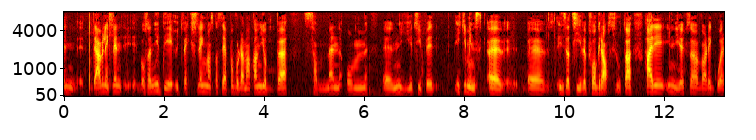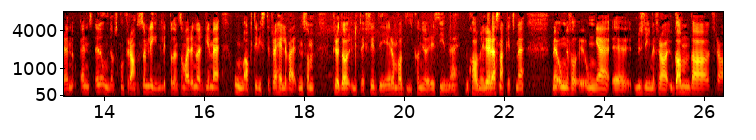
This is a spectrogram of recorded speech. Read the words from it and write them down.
en, det er vel egentlig en, også en idéutveksling. Man skal se på hvordan man kan jobbe sammen om eh, nye typer ikke minst eh, eh, initiativet på grasrota. Her i, i, New York så var det i går en, en, en, ungdomskonferanse som ligner litt på den som var i Norge, med unge aktivister fra hele verden som prøvde å utveksle ideer om hva de kan gjøre i sine lokalmiljøer. Jeg snakket med med unge, unge eh, muslimer fra Uganda, fra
